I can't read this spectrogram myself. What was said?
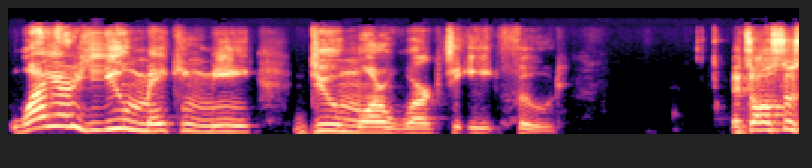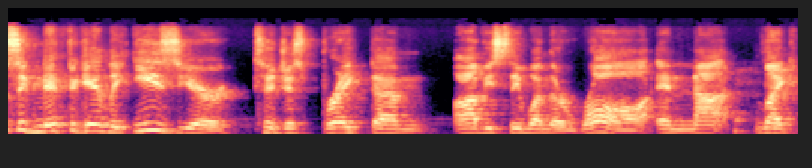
why are you making me do more work to eat food it's also significantly easier to just break them obviously when they're raw and not like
